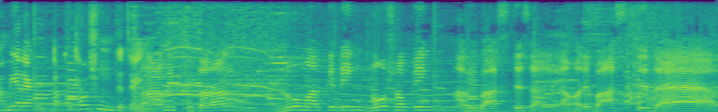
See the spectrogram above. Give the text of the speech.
আমি আর একটা কথাও শুনতে চাই না। আমি সুতরাং নো মার্কেটিং নো শপিং আমি বাঁচতে চাই। আমারে বাঁচতে দেয়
